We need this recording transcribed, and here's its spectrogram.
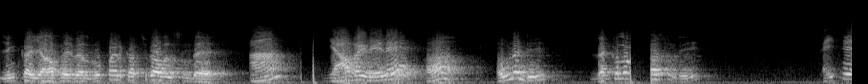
ఇంకా యాభై వేల రూపాయలు ఖర్చు కావాల్సి ఉందే ఆ? యాభై వేలే? అవునండి. లెక్కలో రాస్తుంది. అయితే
